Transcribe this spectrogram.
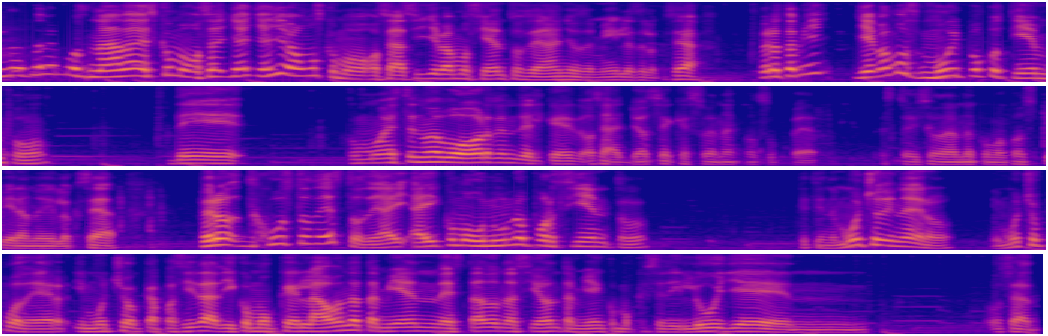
no sabemos nada, es como, o sea, ya, ya llevamos como, o sea, sí llevamos cientos de años, de miles, de lo que sea. Pero también llevamos muy poco tiempo de como este nuevo orden del que, o sea, yo sé que suena con súper, estoy sonando como conspirando y lo que sea. Pero justo de esto, de hay, hay como un 1% que tiene mucho dinero y mucho poder y mucha capacidad. Y como que la onda también, Estado-Nación, también como que se diluye en... O sea,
